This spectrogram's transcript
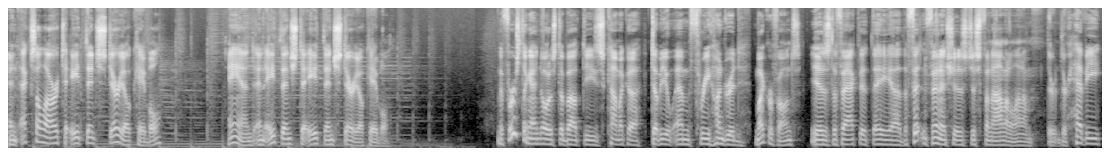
an XLR to 8th inch stereo cable, and an 8th inch to 8th inch stereo cable. The first thing I noticed about these Comica WM300 microphones is the fact that they uh, the fit and finish is just phenomenal on them. They're they're heavy.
